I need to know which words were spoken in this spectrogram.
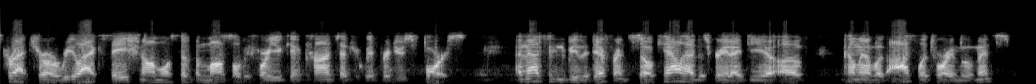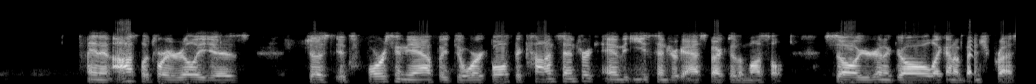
stretch or a relaxation almost of the muscle before you can concentrically produce force, and that seemed to be the difference. So Cal had this great idea of coming up with oscillatory movements, and an oscillatory really is just it's forcing the athlete to work both the concentric and the eccentric aspect of the muscle. So you're going to go like on a bench press.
